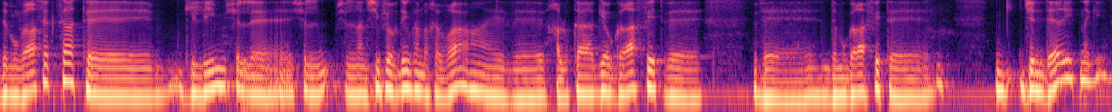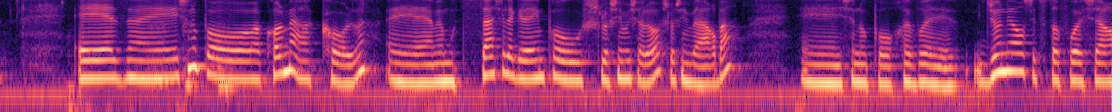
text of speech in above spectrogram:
דמוגרפיה קצת, גילים של, של, של אנשים שעובדים כאן בחברה, וחלוקה גיאוגרפית ו, ודמוגרפית ג'נדרית נגיד? אז יש לנו פה הכל מהכל, הממוצע של הגילאים פה הוא 33, 34. יש לנו פה חבר'ה ג'וניור שהצטרפו ישר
